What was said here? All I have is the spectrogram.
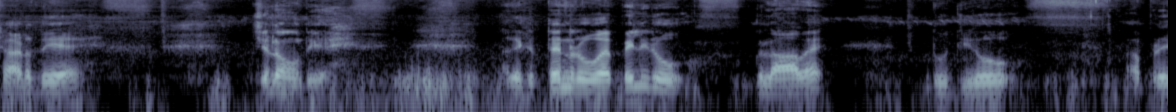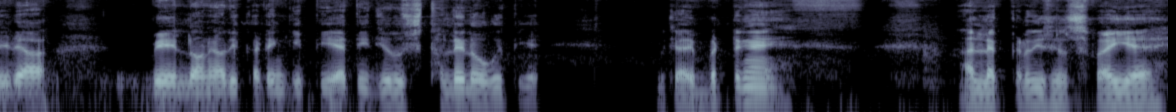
ਛੱਡਦੇ ਐ ਚਲਾਉਂਦੇ ਐ ਆ ਦੇਖ, ਤਿੰਨ ਰੋ ਹੈ। ਪਹਿਲੀ ਰੋ ਗੁਲਾਬ ਹੈ। ਦੂਜੀ ਰੋ ਆਪਣੇ ਜਿਹੜਾ ਬੇਲ ਲਾਉਣੇ ਆ ਉਹਦੀ ਕਟਿੰਗ ਕੀਤੀ ਹੈ, ਤੀਜੀ ਰੋ ਥੱਲੇ ਲੋ ਕੀਤੀ ਹੈ। ਵਿਚਾਰੇ ਬੱਟੀਆਂ ਆ ਲੱਕੜ ਦੀ ਸਿਰ ਸਫ਼ਾਈ ਹੈ।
